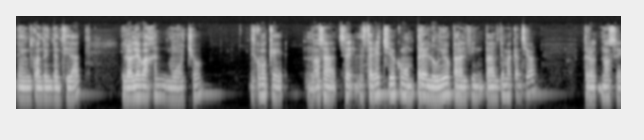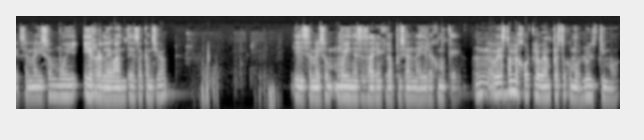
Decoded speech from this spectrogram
en cuanto a intensidad, y luego le bajan mucho. Es como que, o sea, se- estaría chido como un preludio para el fin, para la última canción, pero no sé, se me hizo muy irrelevante esa canción y se me hizo muy innecesaria que la pusieran ahí. Era como que mm, hubiera estado mejor que lo hubieran puesto como el último.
